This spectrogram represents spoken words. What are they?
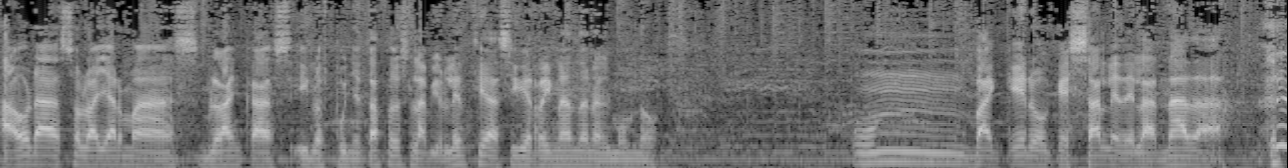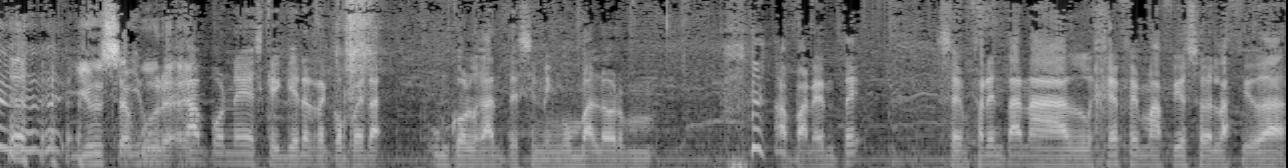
ahora solo hay armas blancas y los puñetazos, la violencia sigue reinando en el mundo. Un vaquero que sale de la nada Y un samurai. japonés que quiere recuperar un colgante sin ningún valor aparente se enfrentan al jefe mafioso de la ciudad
